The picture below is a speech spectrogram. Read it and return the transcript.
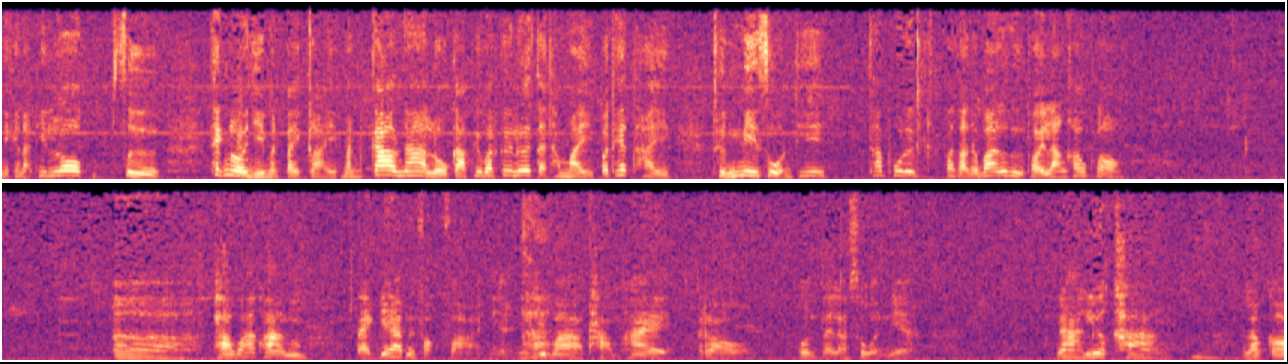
ในขณะที่โลกสื่อเทคโนโลยีมันไปไกล มันก้าวหน้าโลกาภิวัตน์ขึ้นเรื่อยๆแต่ทำไมประเทศไทยถึงมีส่วนที่ถ้าพูดภาษาชาวบ้านก็คือถอยหลังเข้าคลองเอ่อภาวะความ แตกแยกเป็นฝักฝ่ายเนี่ยนี่ค่ะ คิดว่าทำให้เราคนแต่ละส่วนเนี่ยนะเลือกข้างแล้วก็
